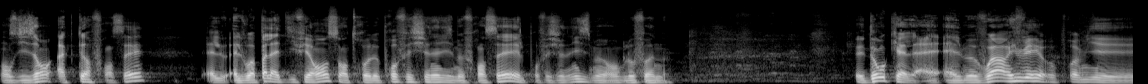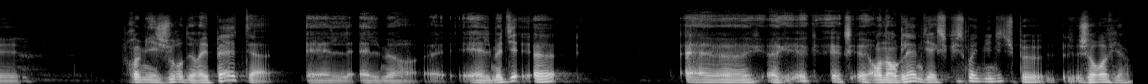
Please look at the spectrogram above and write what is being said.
en se disant acteur français. Elle, elle voit pas la différence entre le professionnalisme français et le professionnalisme anglophone. Et donc, elle, elle me voit arriver au premier, premier jour de répète. Elle, me, elle me dit, euh, euh, euh, en anglais, elle me dit, excuse-moi une minute, je, peux, je reviens.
